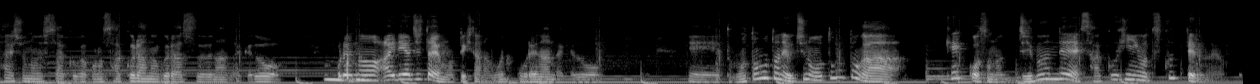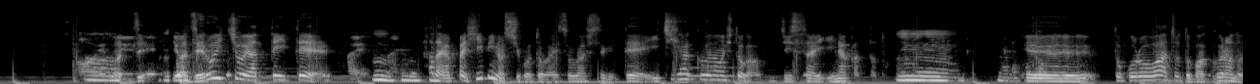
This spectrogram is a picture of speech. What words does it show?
最初の試作がこの桜のグラスなんだけどこれのアイデア自体を持ってきたのはも俺なんだけどえーともともとねうちの弟が結構その自分で作品を作ってるのよ。要はぜ要は01をやっていてはい、ただやっぱり日々の仕事が忙しすぎて100の人が実際いなかったと。うん。なるほど。いうところはちょっとバックグラウンド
